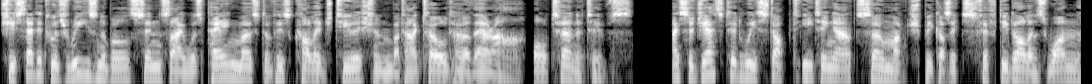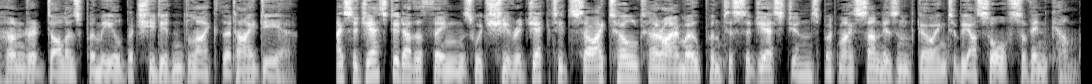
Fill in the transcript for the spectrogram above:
She said it was reasonable since I was paying most of his college tuition but I told her there are alternatives. I suggested we stopped eating out so much because it's $50 $100 per meal but she didn't like that idea. I suggested other things which she rejected so I told her I'm open to suggestions but my son isn't going to be our source of income.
